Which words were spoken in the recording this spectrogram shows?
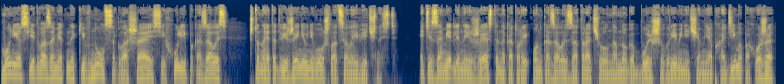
Муниос едва заметно кивнул, соглашаясь, и Хулии показалось, что на это движение у него ушла целая вечность. Эти замедленные жесты, на которые он, казалось, затрачивал намного больше времени, чем необходимо, похоже,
